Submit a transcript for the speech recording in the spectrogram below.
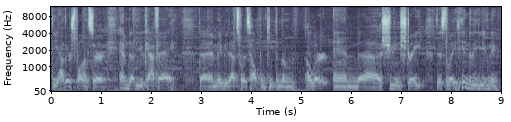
the other sponsor, MW Cafe. Then maybe that's what's helping keeping them alert and uh, shooting straight this late into the evening.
